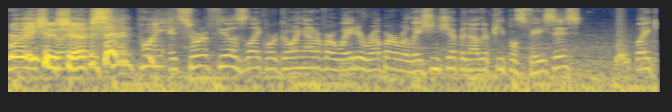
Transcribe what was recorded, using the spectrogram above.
Right, Relationships. at a certain point, it sort of feels like we're going out of our way to rub our relationship in other people's faces. Like,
